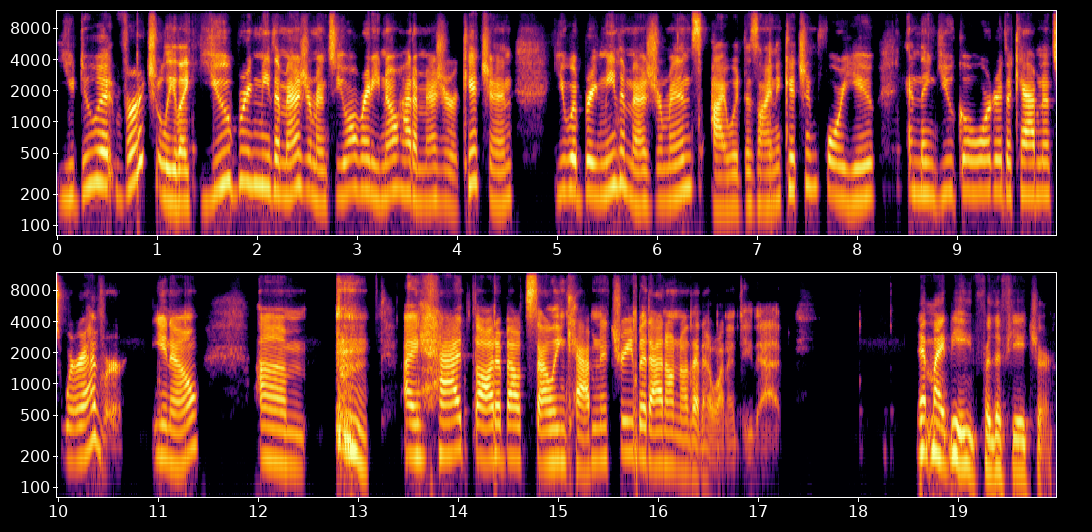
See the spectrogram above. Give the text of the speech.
you do it virtually. Like, you bring me the measurements. You already know how to measure a kitchen. You would bring me the measurements. I would design a kitchen for you, and then you go order the cabinets wherever." You know, um, I had thought about selling cabinetry, but I don't know that I want to do that. That might be for the future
